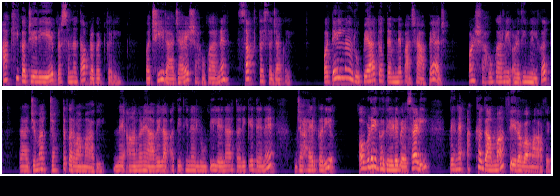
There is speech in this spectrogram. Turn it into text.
આખી કચેરીએ પ્રસન્નતા પ્રગટ કરી. પછી રાજાએ શાહુકારને સખ્ત સજા કરી. પટેલના રૂપિયા તો તેમને પાછા આપ્યા જ, પણ શાહુકારની અડધી મિલકત રાજ્યમાં જપ્ત કરવામાં આવી ને આંગણે આવેલા અતિથિને લૂંટી લેનાર તરીકે તેને જાહેર કરી અવડે ગધેડે બેસાડી તેને આખા ગામમાં ફેરવવામાં આવ્યો.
